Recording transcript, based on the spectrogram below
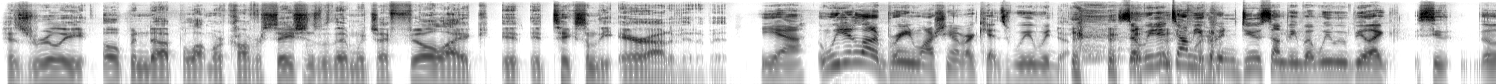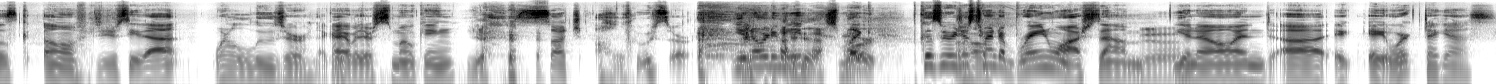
has really opened up a lot more conversations with them which i feel like it, it takes some of the air out of it a bit Yeah, we did a lot of brainwashing of our kids. We would, so we didn't tell them you couldn't do something, but we would be like, "See those? Oh, did you see that? What a loser! That guy over there smoking. Yeah, such a loser. You know what I mean? yeah, smart. Like because we were just Uh-huh. trying to brainwash them. yeah. You know, and uh, it it worked, I guess.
